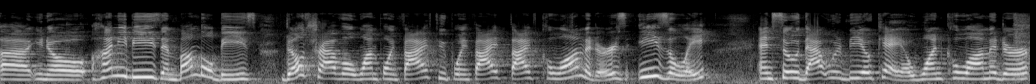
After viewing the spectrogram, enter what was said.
uh, you know, honeybees and bumblebees, they'll travel 1.5, 2.5, 5 kilometers easily. And so that would be okay. A one kilometer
